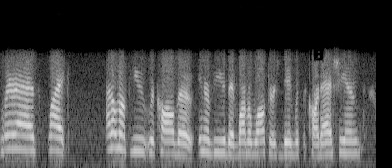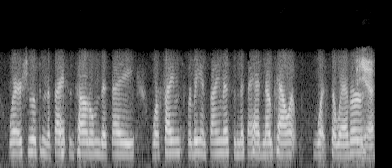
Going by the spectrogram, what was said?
Whereas like I don't know if you recall the interview that Barbara Walters did with the Kardashians, where she looked them in the face and told them that they were famous for being famous and that they had no talent whatsoever. Yes,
